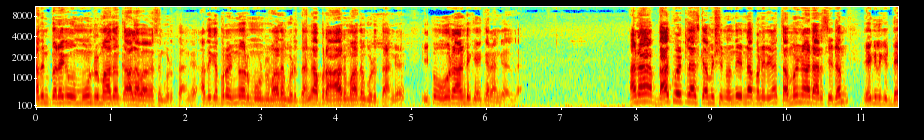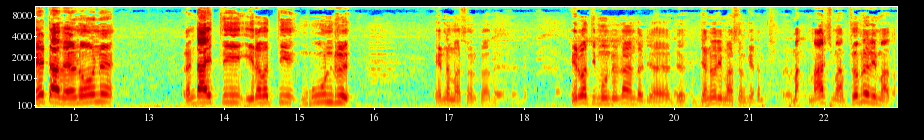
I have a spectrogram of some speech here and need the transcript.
அதன் பிறகு மூன்று மாதம் கால அவகாசம் கொடுத்தாங்க. அதுக்கப்புறம் இன்னொரு மூன்று மாதம் கொடுத்தாங்க. அப்புறம் ஆறு மாதம் கொடுத்தாங்க. இப்போ ஒரு ஆண்டு கேட்கறாங்க இல்ல ஆனா பேக்வர்ட் கிளாஸ் கமிஷன் வந்து என்ன பண்ணிருக்காங்க? தமிழ்நாடு அரசிடம் எங்களுக்கு டேட்டா வேணும்னு ரெண்டாயிரத்தி இருபத்தி மூன்று என்ன மாசம் இருக்கும் அது? இருபத்தி மூன்று தான் அந்த ஜ- ஜ- ஜனவரி மாதம் கேட்டோம் மா- மார்ச் மாதம் பிப்ரவரி மாதம்.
